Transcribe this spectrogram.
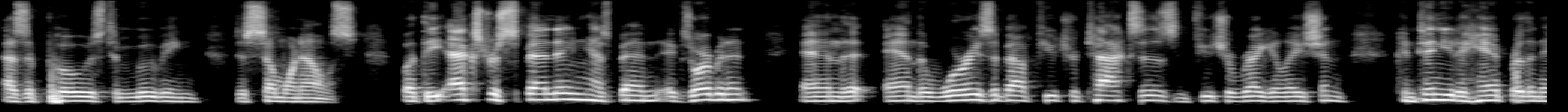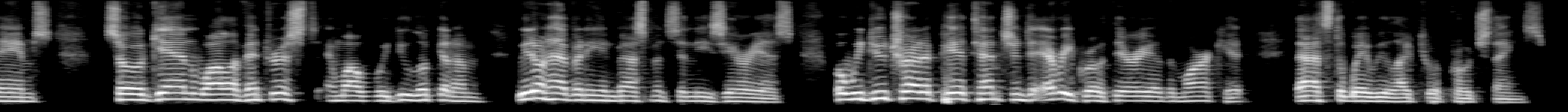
as opposed to moving to someone else. But the extra spending has been exorbitant, and the and the worries about future taxes and future regulation continue to hamper the names. So again, while of interest and while we do look at them, we don't have any investments in these areas, but we do try to pay attention to every growth area of the market. That's the way we like to approach things.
